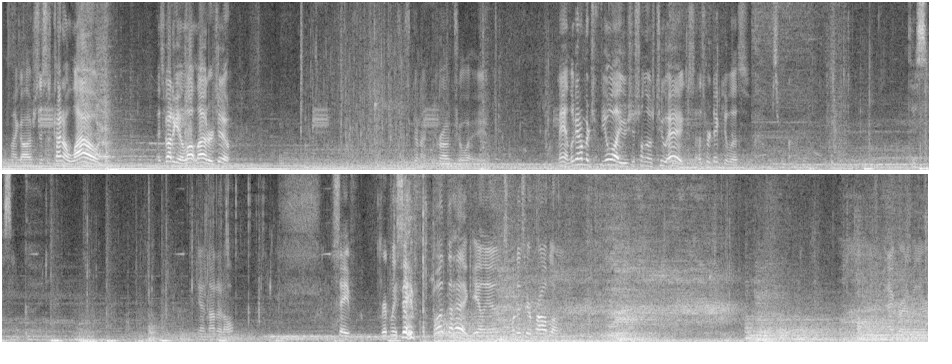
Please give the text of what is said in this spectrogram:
Oh my gosh, this is kind of loud. It's about to get a lot louder too. Just gonna crouch away. Man, look at how much fuel I use just on those two eggs. That's ridiculous. Not at all. Safe. Ripley, safe. What the heck, aliens? What is your problem? There's an egg right over there.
